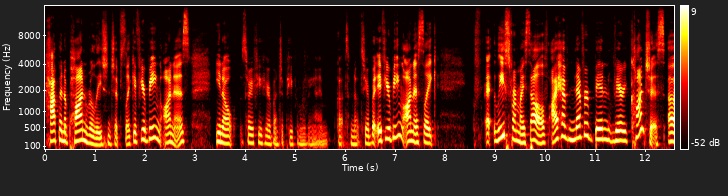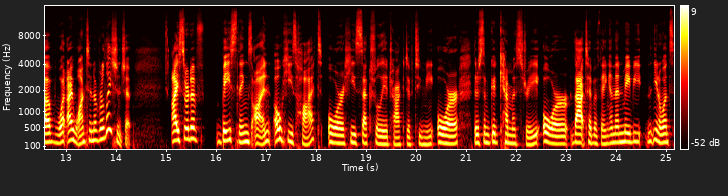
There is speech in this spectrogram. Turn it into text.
happen upon relationships. Like if you're being honest, you know, sorry if you hear a bunch of paper moving, I've got some notes here, but if you're being honest, like, at least for myself, I have never been very conscious of what I want in a relationship. I sort of base things on oh he's hot or he's sexually attractive to me or there's some good chemistry or that type of thing. And then maybe you know once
